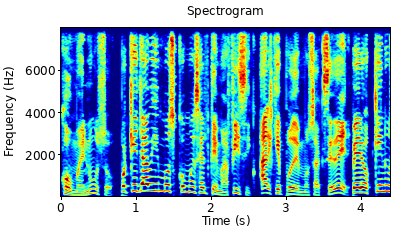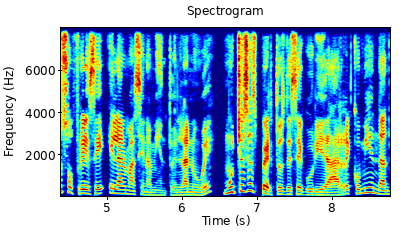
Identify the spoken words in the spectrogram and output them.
como en uso, porque ya vimos cómo es el tema físico al que podemos acceder, pero ¿qué nos ofrece el almacenamiento en la nube? Muchos expertos de seguridad recomiendan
